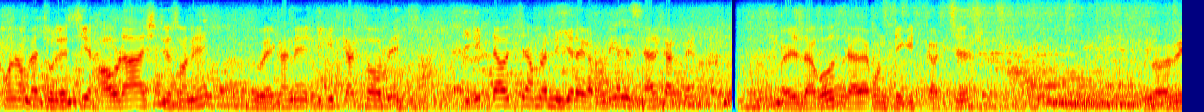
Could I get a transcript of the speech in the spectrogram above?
এখন আমরা চলে এসেছি হাওড়া স্টেশনে। তো এখানে টিকিট কাটতে হবে। টিকিটটা হচ্ছে আমরা নিজেরাই কাটবো, ঠিক আছে? স্যার কাটবে। গাইজ দেখো স্যার এখন টিকিট কাটছে। কীভাবে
